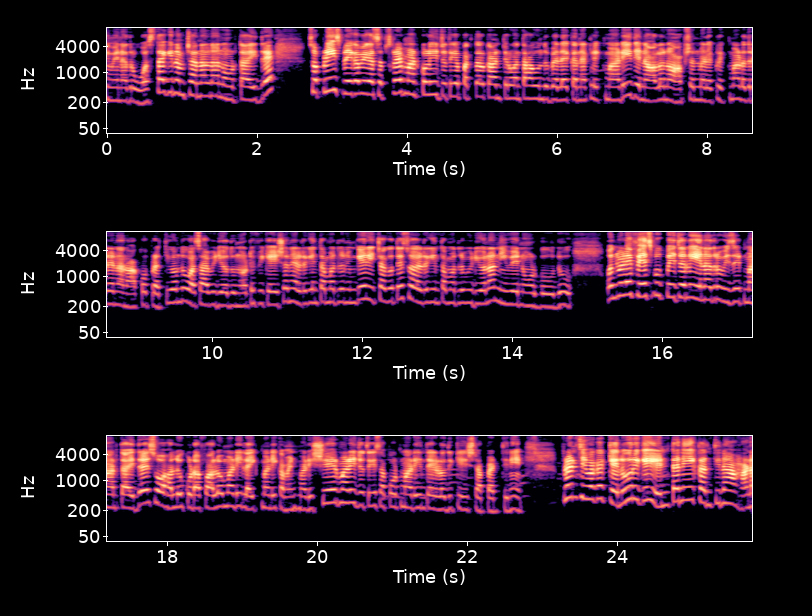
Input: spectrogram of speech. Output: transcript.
ನೀವೇನಾದರೂ ಹೊಸದಾಗಿ ನಮ್ಮ ಚಾನಲ್ನ ನೋಡ್ತಾ ಇದ್ದರೆ ಸೊ ಪ್ಲೀಸ್ ಬೇಗ ಬೇಗ ಸಬ್ಸ್ಕ್ರೈಬ್ ಮಾಡ್ಕೊಳ್ಳಿ. ಜೊತೆಗೆ ಪಕ್ಕದಲ್ಲಿ ಕಾಣ್ತಿರುವಂತಹ ಒಂದು ಬೆಲೆಕನ್ನು ಕ್ಲಿಕ್ ಮಾಡಿ. ದೆನ್ ಆಲೋನೋ ಆಪ್ಷನ್ ಮೇಲೆ ಕ್ಲಿಕ್ ಮಾಡಿದ್ರೆ ನಾನು ಹಾಕೋ ಪ್ರತಿಯೊಂದು ಹೊಸ ವಿಡಿಯೋದು ನೋಟಿಫಿಕೇಶನ್ ಎಲ್ರಿಗಿಂತ ಮೊದಲು ನಿಮಗೆ ರೀಚ್ ಆಗುತ್ತೆ. ಸೊ ಎಲ್ರಿಗಿಂತ ಮೊದಲು ವಿಡಿಯೋನ ನೀವೇ ನೋಡ್ಬೋದು. ಒಂದು ವೇಳೆ ಫೇಸ್ಬುಕ್ ಪೇಜಲ್ಲಿ ಏನಾದರೂ ವಿಸಿಟ್ ಮಾಡ್ತಾ ಇದ್ದರೆ ಸೊ ಅಲ್ಲೂ ಕೂಡ ಫಾಲೋ ಮಾಡಿ ಲೈಕ್ ಮಾಡಿ ಕಮೆಂಟ್ ಮಾಡಿ ಶೇರ್ ಮಾಡಿ, ಜೊತೆಗೆ ಸಪೋರ್ಟ್ ಮಾಡಿ ಅಂತ ಹೇಳೋದಕ್ಕೆ ಇಷ್ಟಪಡ್ತೀನಿ. ಫ್ರೆಂಡ್ಸ್ ಇವಾಗ ಕೆಲವರಿಗೆ ಎಂಟನೇ ಕಂತಿನ ಹಣ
